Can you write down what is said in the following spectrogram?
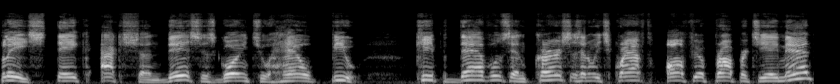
please take action. This is going to help you keep devils and curses and witchcraft off your property. Amen.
